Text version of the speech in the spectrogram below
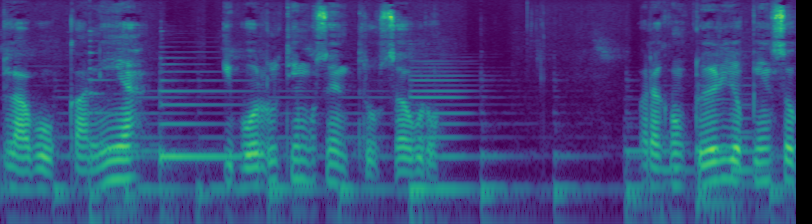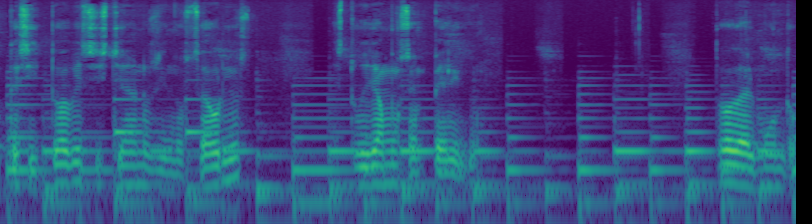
Clavocanía y por último Centrosauro. Para concluir, yo pienso que si todavía existieran los dinosaurios, estuviéramos en peligro. Todo el mundo.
